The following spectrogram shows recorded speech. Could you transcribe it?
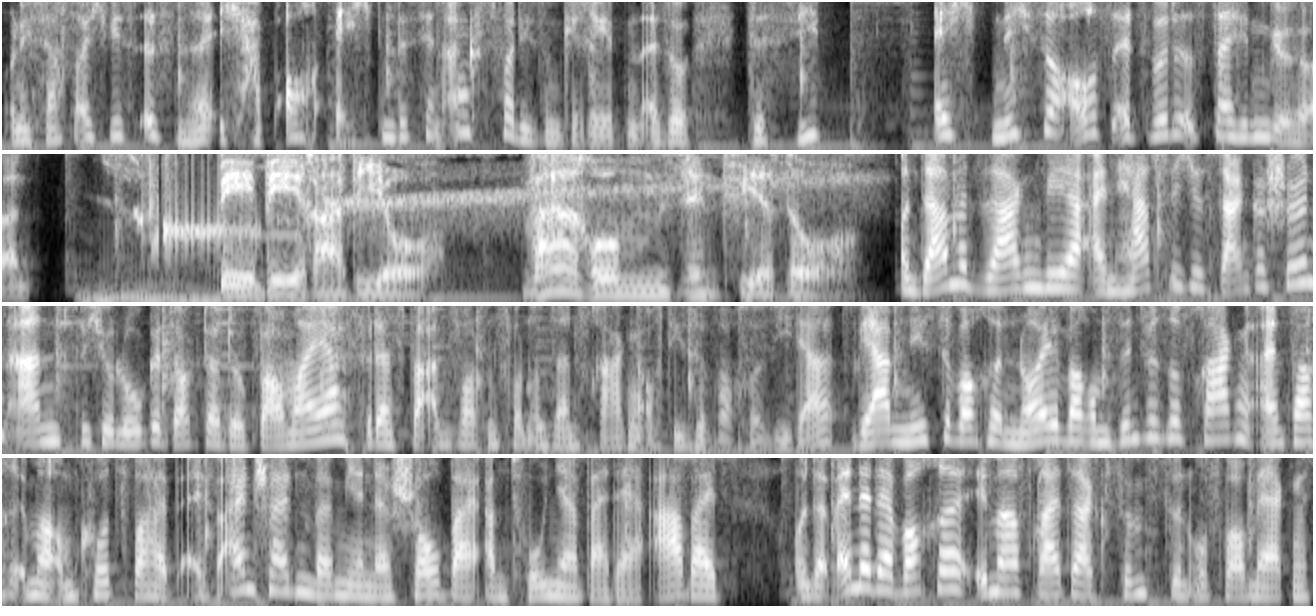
Und ich sag's euch, wie es ist, ne? Ich habe auch echt ein bisschen Angst vor diesen Geräten. Also, das sieht echt nicht so aus, als würde es dahin gehören. BB Radio. Warum sind wir so? Und damit sagen wir ein herzliches Dankeschön an Psychologe Dr. Dirk Baumeier für das Beantworten von unseren Fragen auch diese Woche wieder. Wir haben nächste Woche neue Warum sind wir so Fragen. Einfach immer um kurz vor halb elf einschalten bei mir in der Show bei Antonia bei der Arbeit. Und am Ende der Woche, immer Freitag 15 Uhr vormerken,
